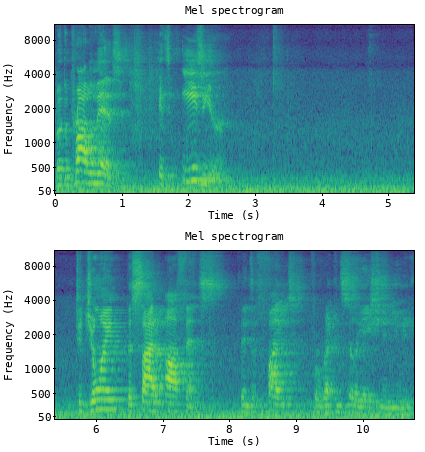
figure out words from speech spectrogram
But the problem is, it's easier to join the side of offense than to fight for reconciliation and unity.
